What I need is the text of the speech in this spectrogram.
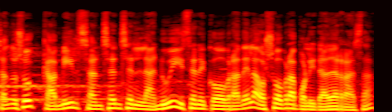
Esan duzu, Kamil Sansensen Lanui izeneko obra dela oso obra polita derra, ez da?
